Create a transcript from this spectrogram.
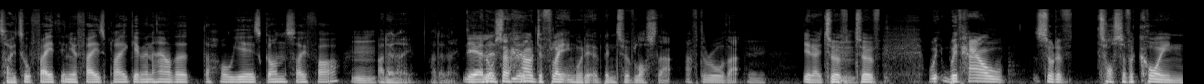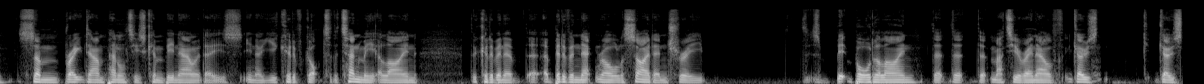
total faith in your phase play given how the, the whole year's gone so far? Mm. I don't know. I don't know. Yeah, and also, let- how deflating would it have been to have lost that after all that? Mm. You know, to have Mm. to have with, with how sort of toss of a coin some breakdown penalties can be nowadays. You know, you could have got to the ten meter line. There could have been a, a bit of a neck roll, a side entry. It's a bit borderline that that that Mathieu Raynal goes goes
